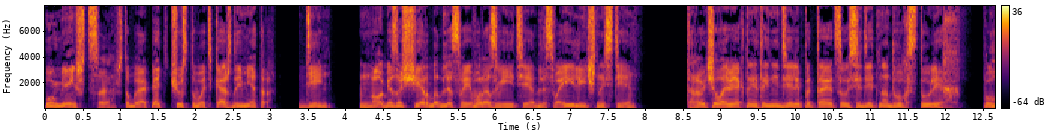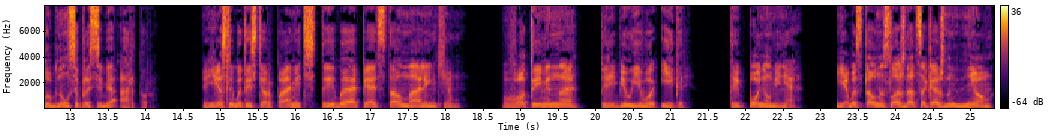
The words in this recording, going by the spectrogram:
уменьшиться, чтобы опять чувствовать каждый метр, день, но без ущерба для своего развития, для своей личности. Второй человек на этой неделе пытается усидеть на двух стульях», — улыбнулся про себя Артур. «Если бы ты стер память, ты бы опять стал маленьким». «Вот именно», — перебил его Игорь. Ты понял меня? Я бы стал наслаждаться каждым днем.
